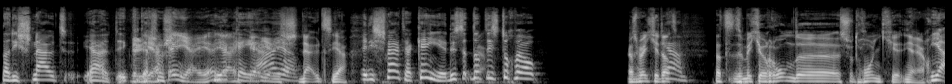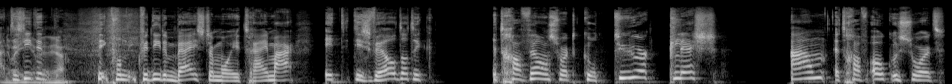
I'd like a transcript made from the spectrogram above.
Nou, die snuit. Ja, ik, die herken jij, hè? Die Ja, herken je, ja. snuit, ja. En die snuit herken je. Dus dat, is toch wel. Dat is een beetje dat, dat een beetje ronde soort hondje. Ja, goed, Ja, het is niet een, ik, vond, ik vind het niet een bijster mooie trein. Maar het, het is wel dat ik. Het gaf wel een soort cultuurclash aan. Het gaf ook een soort.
